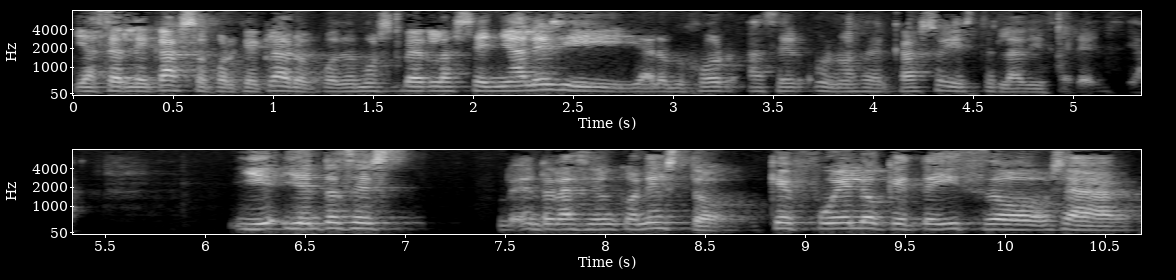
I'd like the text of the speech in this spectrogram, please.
y hacerle caso, porque claro, podemos ver las señales y, a lo mejor hacer o no hacer caso y esta es la diferencia. Y, entonces, en relación con esto, ¿qué fue lo que te hizo, o sea,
